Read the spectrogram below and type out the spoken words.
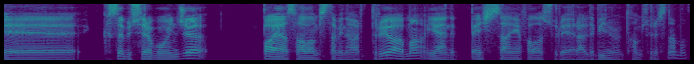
Ee, kısa bir süre boyunca bayağı sağlam stamina arttırıyor ama yani 5 saniye falan sürüyor herhalde. Bilmiyorum tam süresini ama.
